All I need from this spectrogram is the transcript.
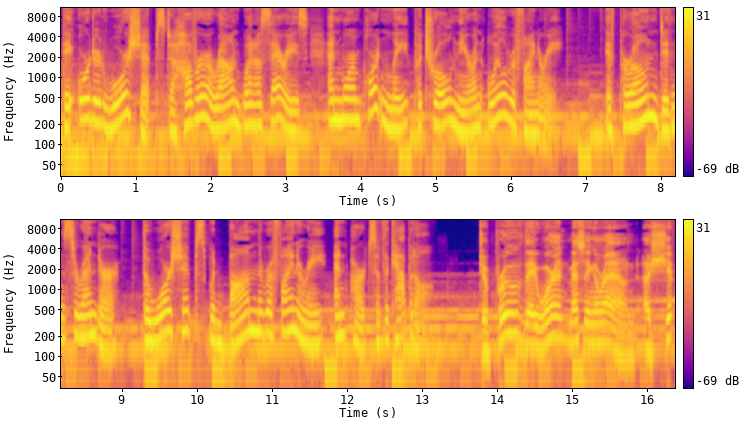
They ordered warships to hover around Buenos Aires and, more importantly, patrol near an oil refinery. If Perón didn't surrender, the warships would bomb the refinery and parts of the capital. To prove they weren't messing around, a ship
